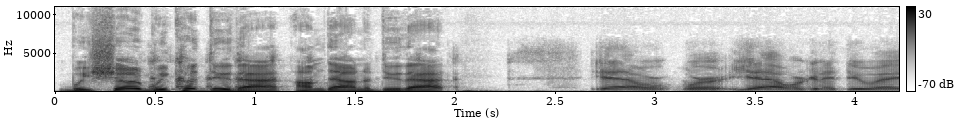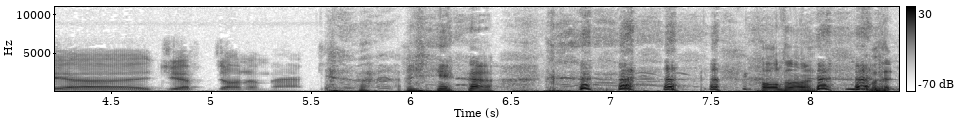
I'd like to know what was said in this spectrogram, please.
We should. We could do that. I'm down to do that. Yeah, we're, we're yeah we're gonna do a uh, Jeff Dunham act. Yeah. Hold on. But,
